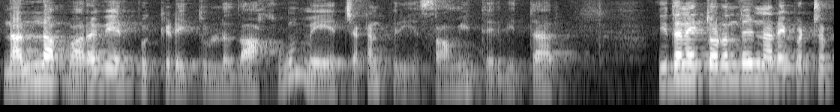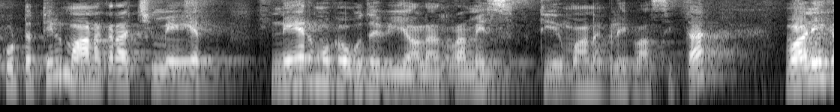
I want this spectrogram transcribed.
நல்ல வரவேற்பு கிடைத்துள்ளதாகவும் மேயர் ஜெகன் பெரியசாமி தெரிவித்தார். இதனைத் தொடர்ந்து நடைபெற்ற கூட்டத்தில் மாநகராட்சி மேயர் நேர்முக உதவியாளர் ரமேஷ் தீர்மானங்களை வாசித்தார். வணிக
